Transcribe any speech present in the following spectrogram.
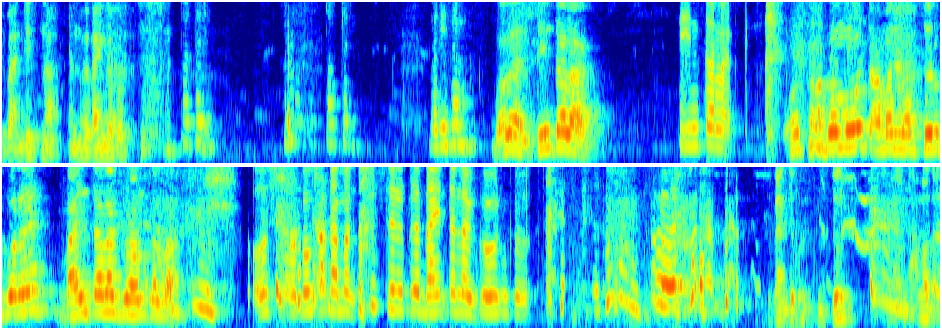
তুই না এমনি ব্যাঙ্গা পড়িস বলেন তিন তালাক। তিন তালাক। ও সর্বমোট আমার নফসের উপরে বাইন তালাক গ্রহণ করলাম। ও সর্বমোট আমার নাফসের উপরে বাইন তালাক গ্রহণ করল আমাদের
